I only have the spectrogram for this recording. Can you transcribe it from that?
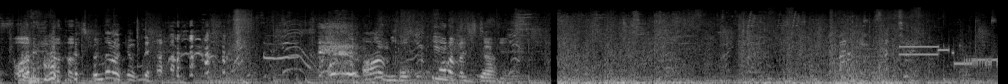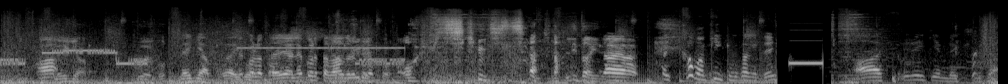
수아레스 같아 존나 어려운데 아 게임 뻔하다 진짜 아 lag이야 뭐야 이거? lag이야 뭐야 lag 이거. 걸렸다, 야, lag 걸렸다. 나도 lag 걸렸어. 어 미치겠네 진짜 난리도 아니네 야, 야, 히카만 ping 정상인데? 아 쓰레기 게임 렉 진짜.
